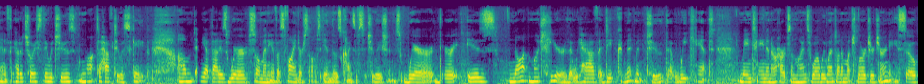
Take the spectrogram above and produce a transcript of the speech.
And if they had a choice, they would choose not to have to escape. Um, and yet, that is where so many of us find ourselves in those kinds of situations where there is not much here that we have a deep commitment to that we can't maintain in our hearts and minds while we went on a much larger journey. So,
